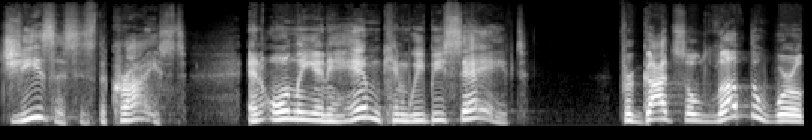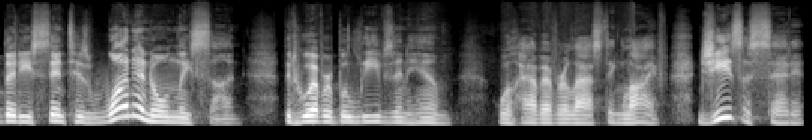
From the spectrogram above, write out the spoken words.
Jesus is the Christ, and only in him can we be saved. For God so loved the world that he sent his one and only Son, that whoever believes in him will have everlasting life. Jesus said it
